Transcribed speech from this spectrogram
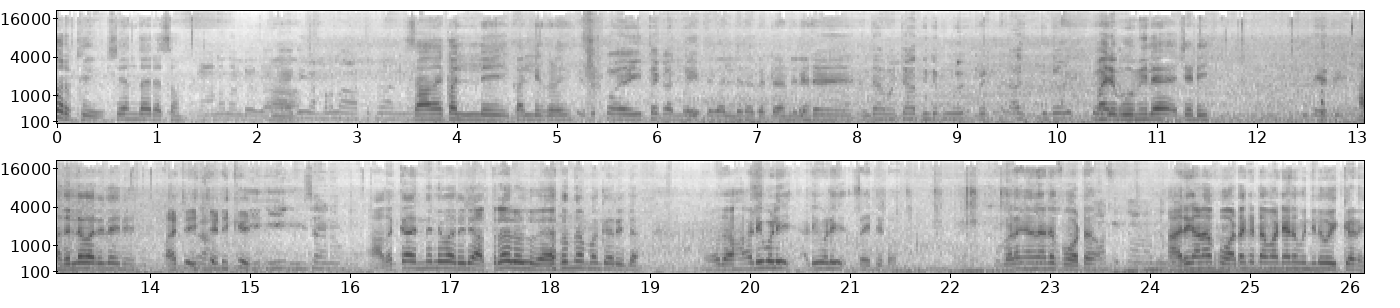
വർക്ക് പക്ഷെ എന്താ രസം? സാധാ കല്ല് കല്ലുകൾ. കല്ല്. ഇതൊക്കെ മരുഭൂമിയിലെ ചെടി? അതല്ലേ പറയില്ല അതിന്? ആ ചെടിക്ക് അതൊക്കെ എന്നല്ലേ പറയില്ല അത്രേ ഉള്ളൂ. വേറെ ഒന്നും നമുക്കറിയില്ല. അതാ അടിപൊളി അടിപൊളി സൈറ്റ് കേട്ടോ ഇവിടെ ഞാൻ ഫോട്ടോ ആര് കാണാൻ ഫോട്ടോ കിട്ടാൻ വേണ്ടിയാണ് മുന്നിൽ പോയിക്കാണ്.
